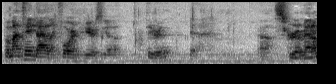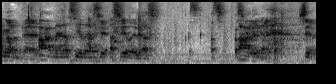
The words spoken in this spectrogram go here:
but Montaigne died like 400 years ago. Did you really? Yeah. Ah, screw it, man. I'm going to bed. Alright, man, I'll see you later. I'll see, I'll see you later. I'll, s- I'll, s- I'll, s- I'll see All you right, later. See ya.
